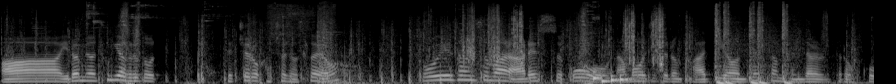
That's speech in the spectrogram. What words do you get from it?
아 이러면 총기가 그래도 대체로 갖춰졌어요 소희 선수만 RS고 나머지들은 가디언, 패스턴 벤달로 들었고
